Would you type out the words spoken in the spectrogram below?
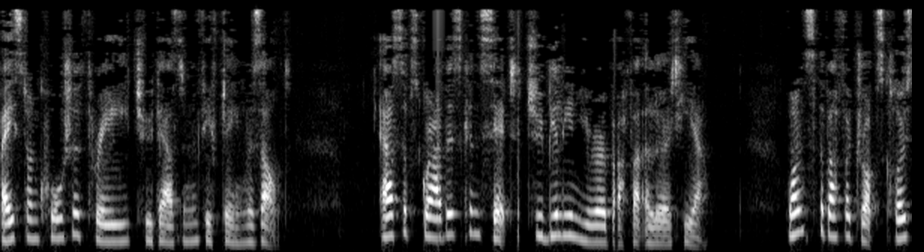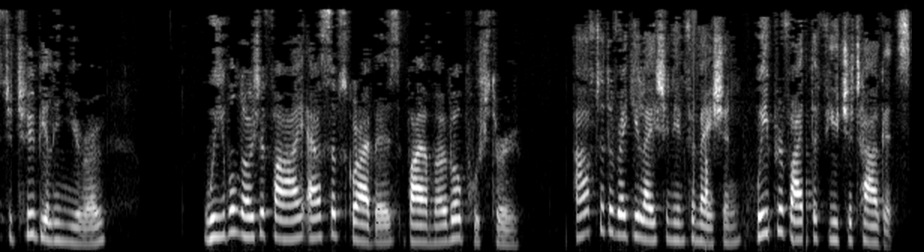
based on quarter 3 2015 result. Our subscribers can set 2 billion euro buffer alert here. Once the buffer drops close to 2 billion euro, we will notify our subscribers via mobile push-through. After the regulation information, we provide the future targets.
